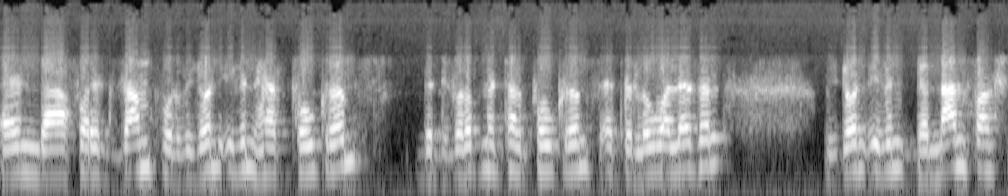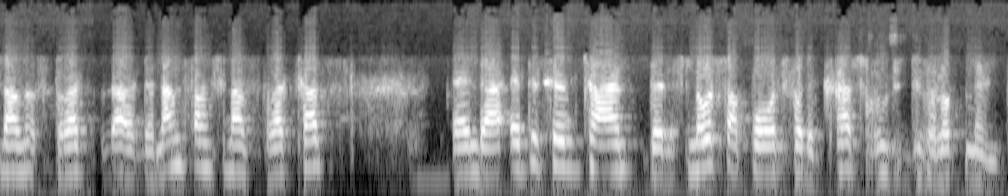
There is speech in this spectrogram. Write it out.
And uh, for example, we don't even have programs, the developmental programs at the lower level we don't even the non-functional stru- uh, the non-functional structures, and uh, at the same time there is no support for the grassroots development.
